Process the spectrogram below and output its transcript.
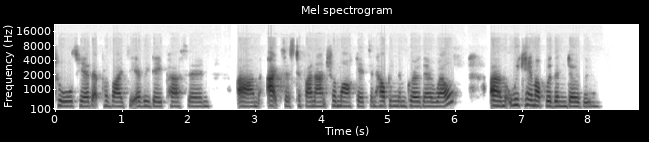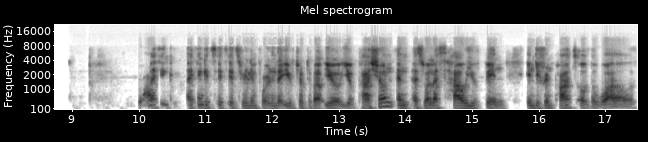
tools here that provides the everyday person um, access to financial markets and helping them grow their wealth um, we came up with Ndovu. I think I think it's, it's it's really important that you've talked about your your passion and as well as how you've been in different parts of the world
